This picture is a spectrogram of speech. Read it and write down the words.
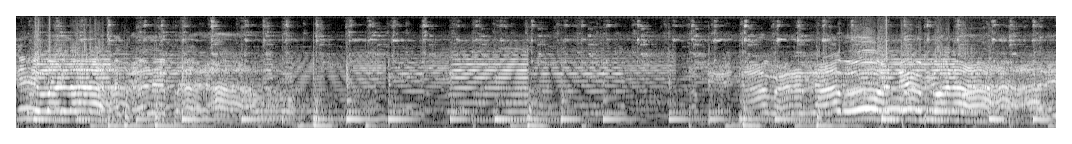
બાને કોને ભરાવો. તમે રાવણ લાવો ને મોરા રે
